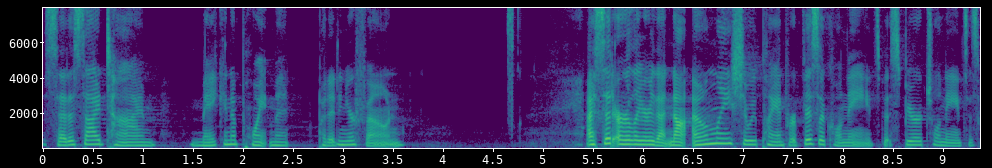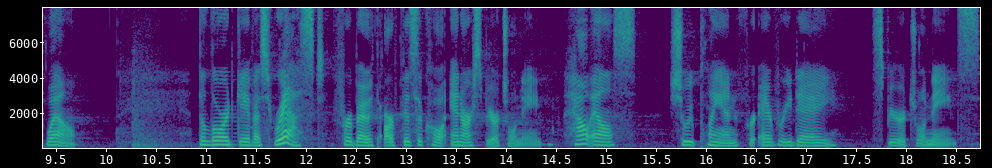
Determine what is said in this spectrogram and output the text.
Set aside time, make an appointment, put it in your phone. I said earlier that not only should we plan for physical needs, but spiritual needs as well. The Lord gave us rest for both our physical and our spiritual need. How else should we plan for everyday spiritual needs?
